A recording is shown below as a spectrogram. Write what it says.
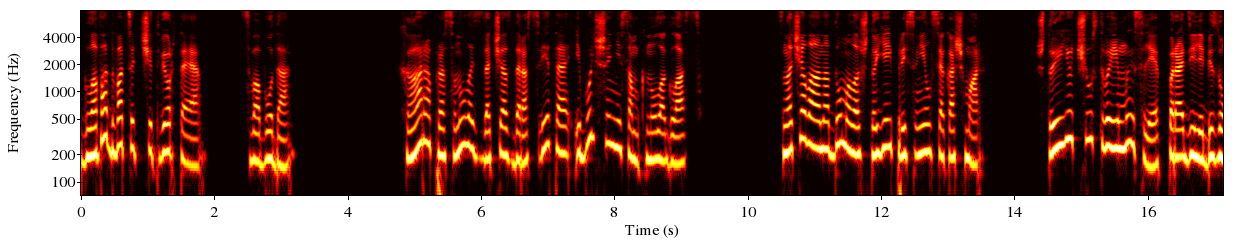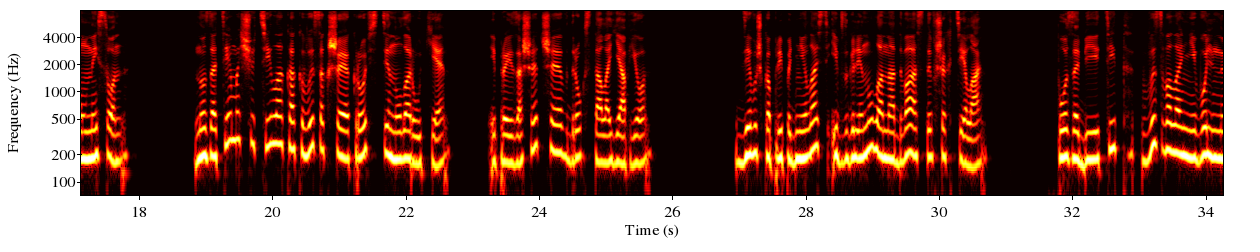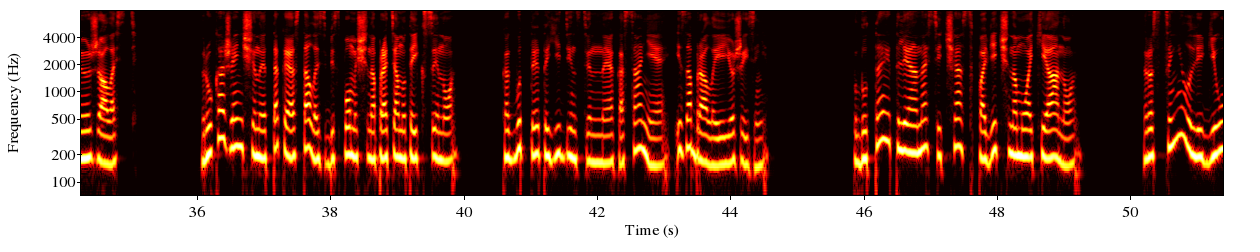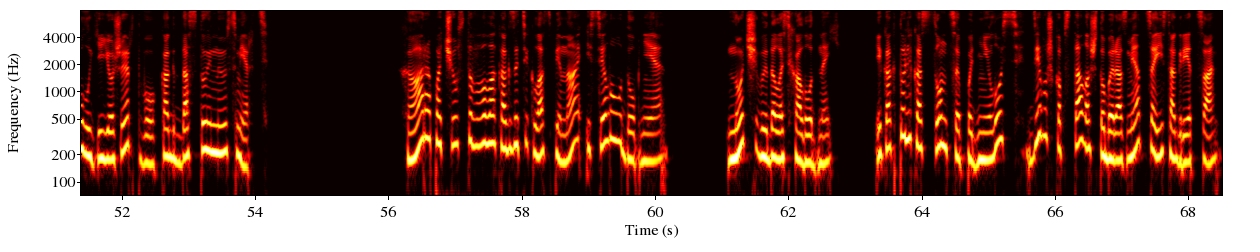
Глава 24. Свобода. Хара проснулась за час до рассвета и больше не сомкнула глаз. Сначала она думала, что ей приснился кошмар, что ее чувства и мысли породили безумный сон. Но затем ощутила, как высохшая кровь стянула руки, и произошедшее вдруг стало явью. Девушка приподнялась и взглянула на два остывших тела. Поза биетит вызвала невольную жалость. Рука женщины так и осталась беспомощно протянутой к сыну, как будто это единственное касание и забрало ее жизнь. Плутает ли она сейчас по вечному океану? Расценил ли Геул ее жертву как достойную смерть? Хара почувствовала, как затекла спина и села удобнее. Ночь выдалась холодной. И как только солнце поднялось, девушка встала, чтобы размяться и согреться.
